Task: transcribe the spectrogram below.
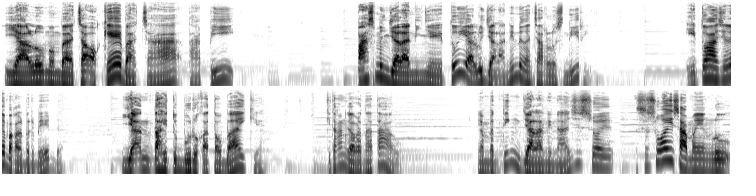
ya lu membaca oke baca tapi pas menjalaninya itu ya lu jalanin dengan cara lu sendiri. Itu hasilnya bakal berbeda. Ya entah itu buruk atau baik ya kita kan nggak pernah tahu yang penting jalanin aja sesuai sesuai sama yang lu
